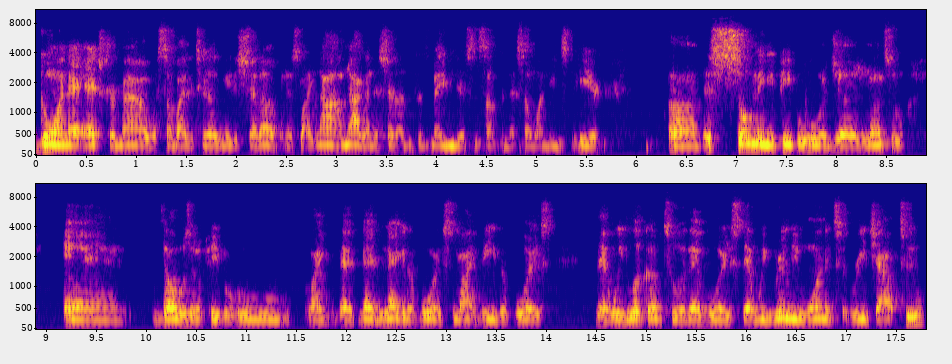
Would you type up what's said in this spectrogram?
going that extra mile where somebody tells me to shut up, and it's like, nah, I'm not going to shut up because maybe this is something that someone needs to hear. Um, there's so many people who are judgmental, and those are the people who like that. That negative voice might be the voice that we look up to, or that voice that we really wanted to reach out to,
